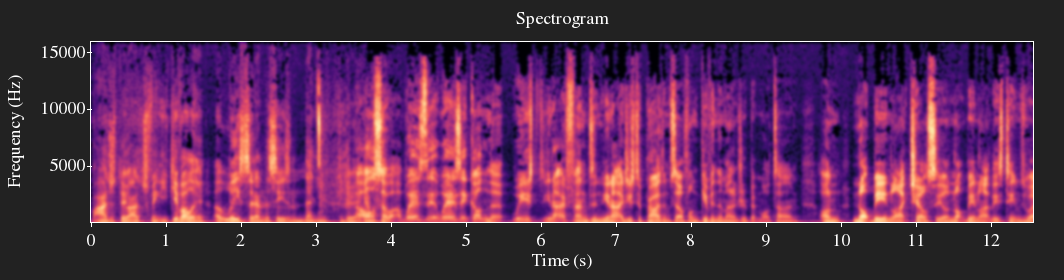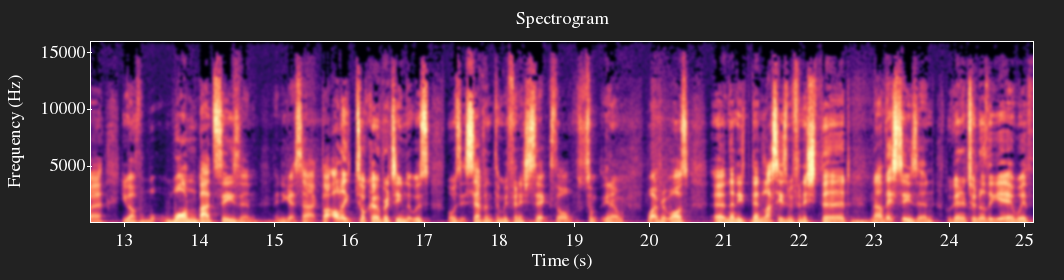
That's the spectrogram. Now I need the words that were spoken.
But I just do. I just think you give Ollie at least to the end of the season, and then you can do it. Again. Also, uh, where's it? Where's it gone? That we used, United fans and United used to pride themselves on giving the manager a bit more time, on not being like Chelsea or not being like these teams where you have w- one bad season and you get sacked. Like Ollie took over a team that was what was it seventh and we finished sixth or some you know whatever it was, uh, and then he, then last season we finished third. Now this season we're going into another year with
